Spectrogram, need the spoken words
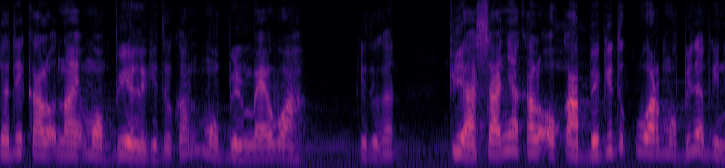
Jadi kalau naik mobil gitu kan, mobil mewah gitu kan. Biasanya kalau OKB gitu keluar mobilnya begini.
